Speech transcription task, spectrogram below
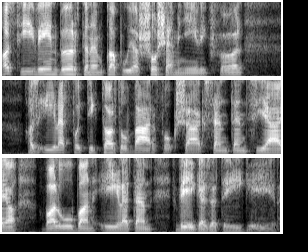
Azt hívén börtönöm kapuja sosem nyílik föl, az életfogytig tartó várfogság szentenciája valóban életem végezetéig ér.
